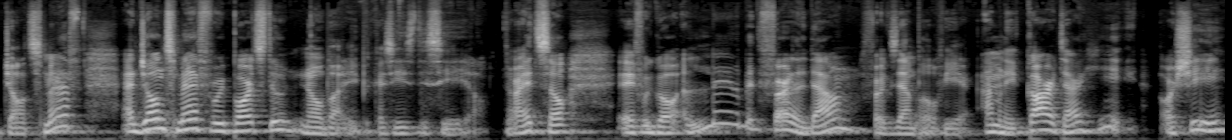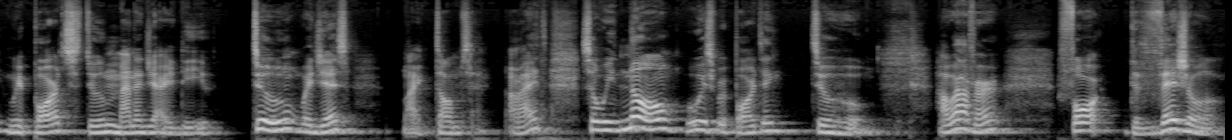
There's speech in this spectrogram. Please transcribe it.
John Smith, and John Smith reports to nobody because he's the CEO. All right. So if we go a little bit further down, for example, over here, Emily Carter, he or she reports to manager ID 2, which is Mike Thompson. All right. So we know who is reporting to who. However, for the visual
